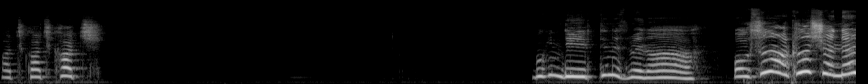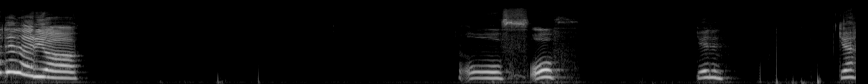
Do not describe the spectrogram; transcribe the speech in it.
Kaç kaç kaç. Bugün delirttiniz beni ha. Baksana arkadaşlar neredeler ya? Of of. Gelin. Gel.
